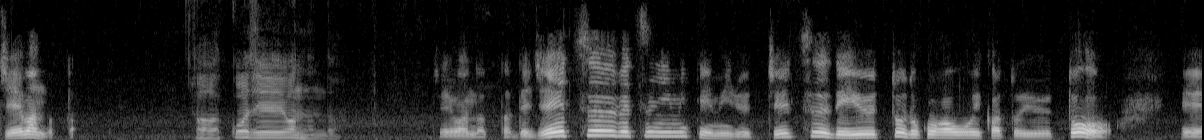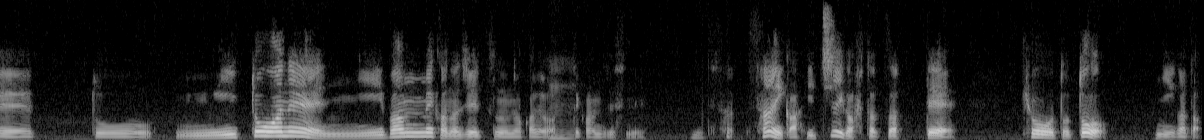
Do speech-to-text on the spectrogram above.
J1 だった。あここは J1 なんだ J1 だった。で、J2 別に見てみる。J2 で言うと、どこが多いかというと、えーっと、水戸はね、2番目かな、J2 の中ではうんって感じですね。さ3位か。1位が2つあって、京都と新潟。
